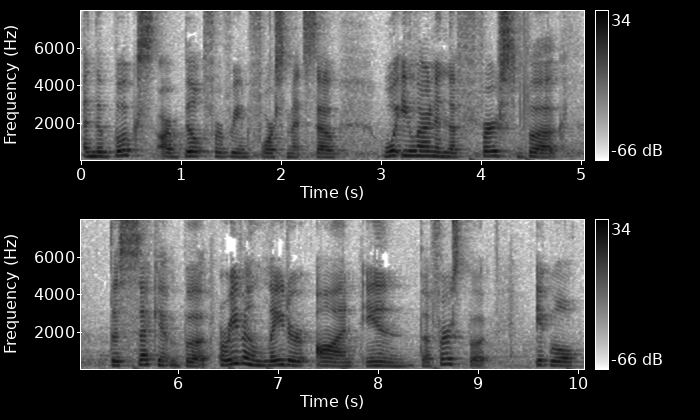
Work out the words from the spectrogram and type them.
And the books are built for reinforcement. So what you learn in the first book, the second book, or even later on in the first book, it will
